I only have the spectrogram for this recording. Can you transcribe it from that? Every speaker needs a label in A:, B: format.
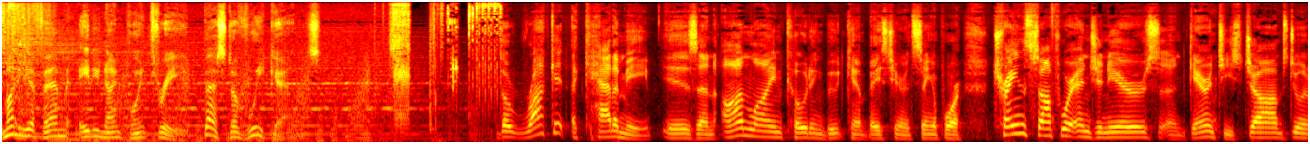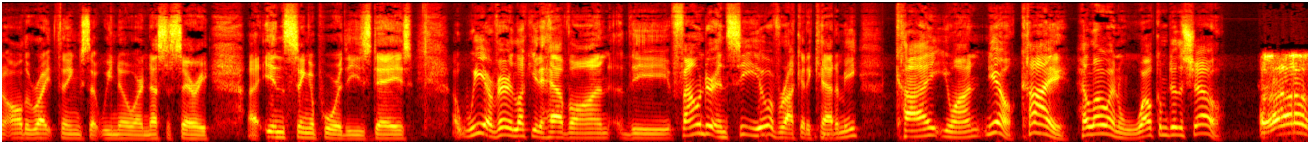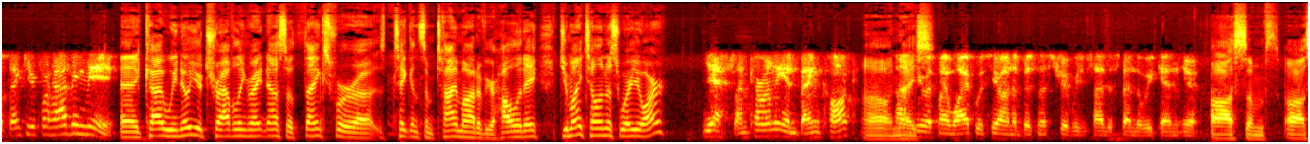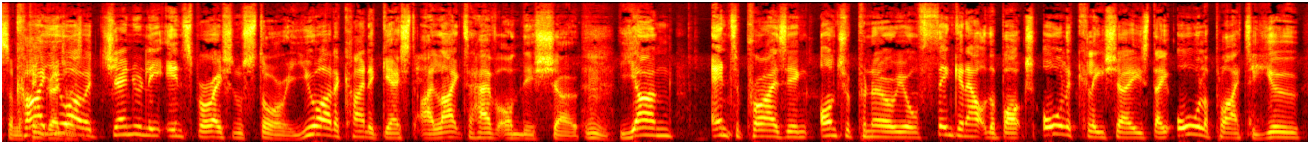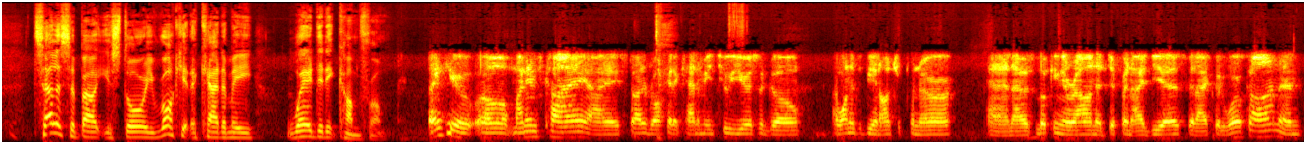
A: Money FM 89.3, best of weekends.
B: The Rocket Academy is an online coding boot camp based here in Singapore. Trains software engineers and guarantees jobs, doing all the right things that we know are necessary uh, in Singapore these days. Uh, we are very lucky to have on the founder and CEO of Rocket Academy, Kai Yuan Neo. Kai, hello and welcome to the show.
C: Hello, thank you for having me.
B: And Kai, we know you're traveling right now, so thanks for uh, taking some time out of your holiday. Do you mind telling us where you are?
C: Yes, I'm currently in Bangkok.
B: Oh, nice.
C: I'm here with my wife, who's here on a business trip. We decided to spend the weekend here.
B: Awesome, awesome.
D: Kai, you are a genuinely inspirational story. You are the kind of guest I like to have on this show. Mm. Young, enterprising, entrepreneurial, thinking out of the box, all the cliches, they all apply to you. Tell us about your story, Rocket Academy. Where did it come from?
C: Thank you. Uh, my name's Kai. I started Rocket Academy two years ago. I wanted to be an entrepreneur and I was looking around at different ideas that I could work on, and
